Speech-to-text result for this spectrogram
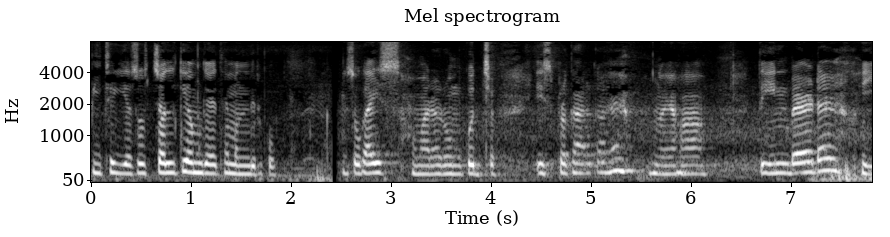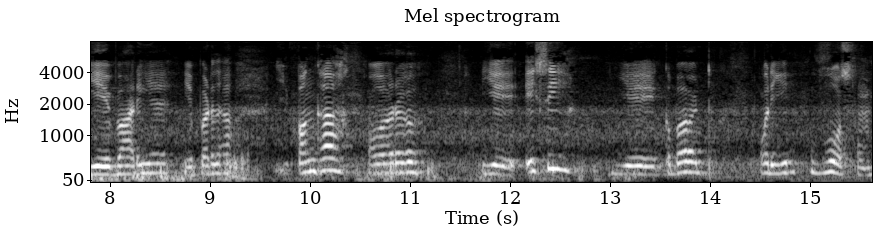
पीछे ही है। सो, चल के हम गए थे मंदिर को। सो गाइस हमारा रूम कुछ इस प्रकार का है। यहाँ तीन बेड है, ये बारी है, ये पर्दा, ये पंखा और ये एसी ये कबर्ट और ये वॉशरूम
